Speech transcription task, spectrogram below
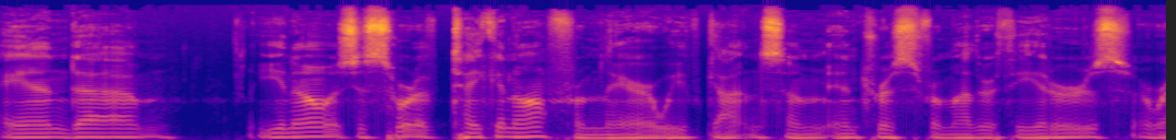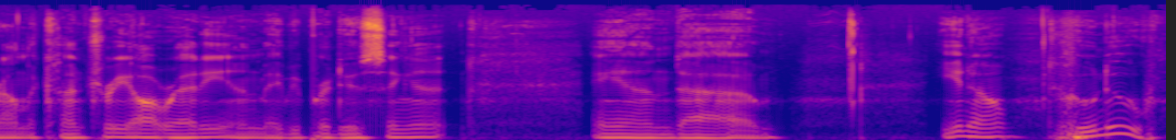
and um, you know, it's just sort of taken off from there. We've gotten some interest from other theaters around the country already and maybe producing it. And, uh, you know, who knew?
